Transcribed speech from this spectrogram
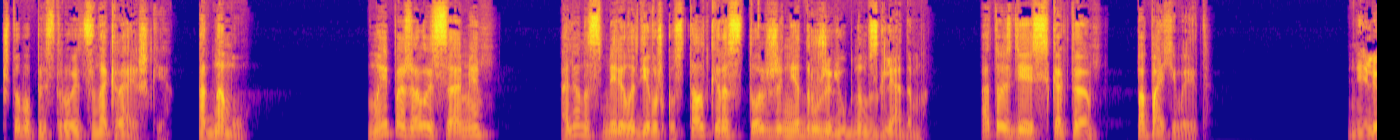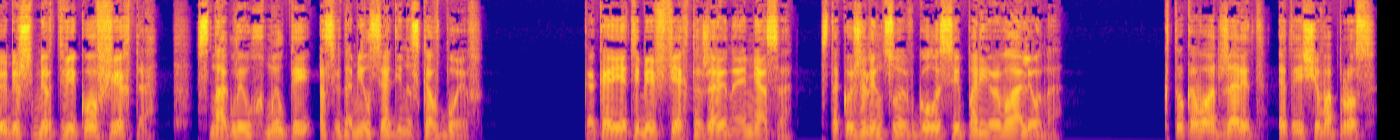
чтобы пристроиться на краешке. Одному. «Мы, пожалуй, сами». Алена смерила девушку-сталкера столь же недружелюбным взглядом. «А то здесь как-то попахивает». «Не любишь мертвяков, Фехта?» С наглой ухмылкой осведомился один из ковбоев. «Какая я тебе фехта, жареное мясо!» С такой же ленцой в голосе парировала Алена. «Кто кого отжарит, это еще вопрос».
